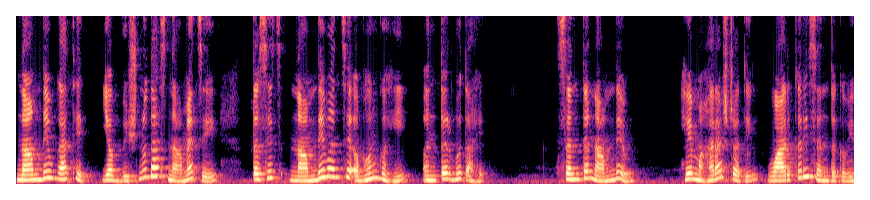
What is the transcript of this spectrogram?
नामदेव गाथेत या विष्णुदास नाम्याचे तसेच नामदेवांचे अभंगही अंतर्भूत आहेत संत नामदेव हे महाराष्ट्रातील वारकरी संत कवी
